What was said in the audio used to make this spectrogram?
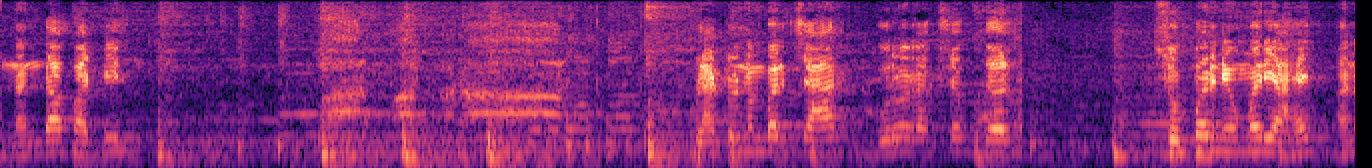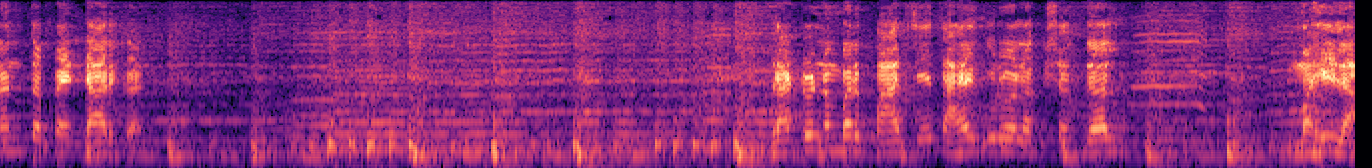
नंदा पाटील प्लाटून नंबर चार गृहरक्षक दल. सुपर न्यूमरी आहेत अनंत पेंढारकर. प्लाटून नंबर पाच येत आहे गृहरक्षक दल. महिला.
